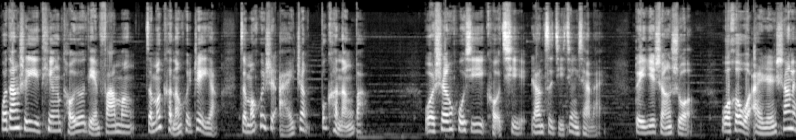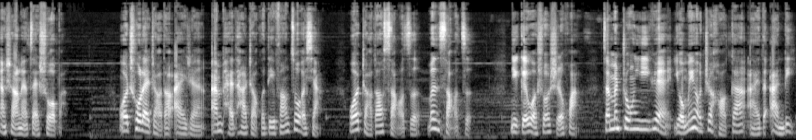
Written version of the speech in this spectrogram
我当时一听头有点发懵，怎么可能会这样？怎么会是癌症？不可能吧！我深呼吸一口气，让自己静下来，对医生说：“我和我爱人商量商量再说吧。”我出来找到爱人，安排他找个地方坐下。我找到嫂子，问嫂子：“你给我说实话，咱们中医院有没有治好肝癌的案例？”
